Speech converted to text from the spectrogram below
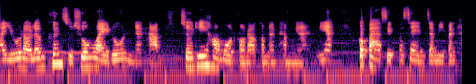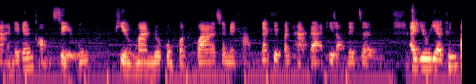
อายุเราเริ่มขึ้นสู่ช่วงวัยรุ่นนะครับช่วงที่ฮอร์โมนของเรากำลังทำงานเนี่ยก็ 80%จะมีปัญหาในเรื่องของสิวผิวมันดูกลุ่มขนกว้างใช่ไหมครับนั่นคือปัญหาแรกที่เราได้เจอ อายุเยอะขึ้นไป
